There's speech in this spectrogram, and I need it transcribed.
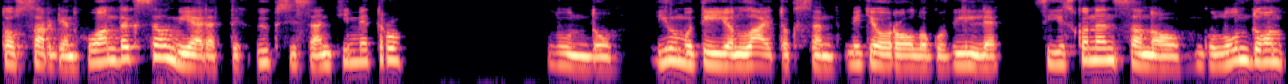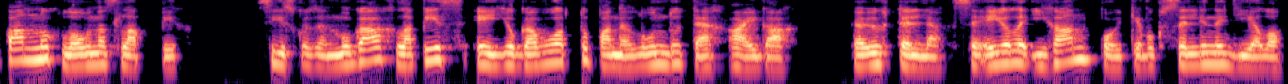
tossargen huondeksel määrätti yksi senttimetru lundu. Ilmutiion laitoksen meteorologu Ville Siiskonen sanoo, kun lundu on pannu lounas Lappih. Siiskosen mukaan Lapis ei joka vuottu pane lundu täh aikaa, ja yhtellä se ei ole ihan poikkeuksellinen dielo.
